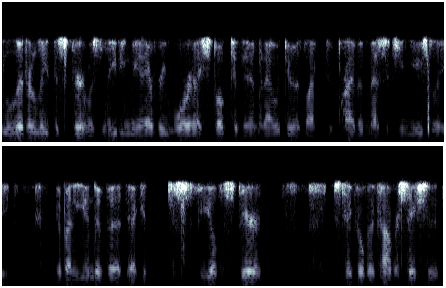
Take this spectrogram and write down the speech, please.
literally the Spirit was leading me in every word I spoke to them, and I would do it like through private messaging usually. And by the end of it, I could just feel the Spirit take over the conversation and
